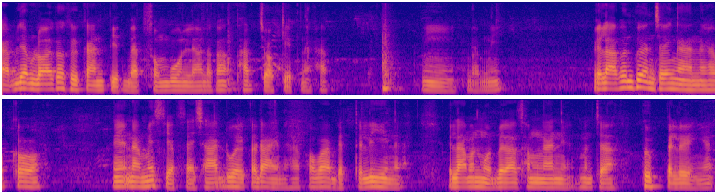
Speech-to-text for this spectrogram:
ดับเรียบร้อยก็คือการปิดแบบสมบูรณ์แล้วแล้วก็พับจอเก็บนะครับ นี่แบบนี้ เวลาเพื่อนๆใช้งานนะครับ ก็แนะนำให้เสียบสายชาร์จด้วยก็ได้นะครับ เพราะว่าแบตเตอรี่นะเวลามันหมดเวลาทำงานเนี่ยมันจะพึบไปเลยอย่างเงี้ย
